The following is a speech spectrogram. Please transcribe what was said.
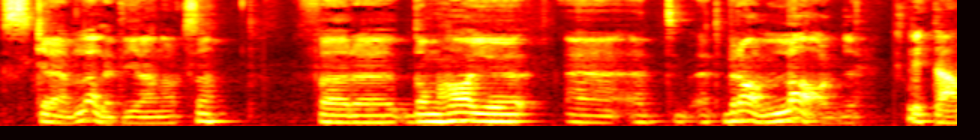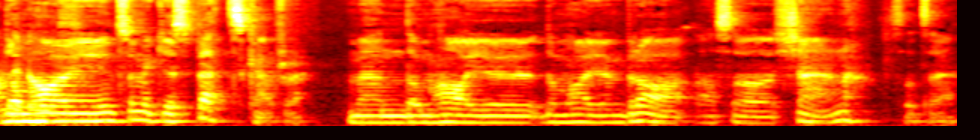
skrälla lite grann också. För eh, de har ju ett, ett bra lag. Lite De har ju inte så mycket spets kanske. Men de har ju, de har ju en bra alltså, kärna, så att säga.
